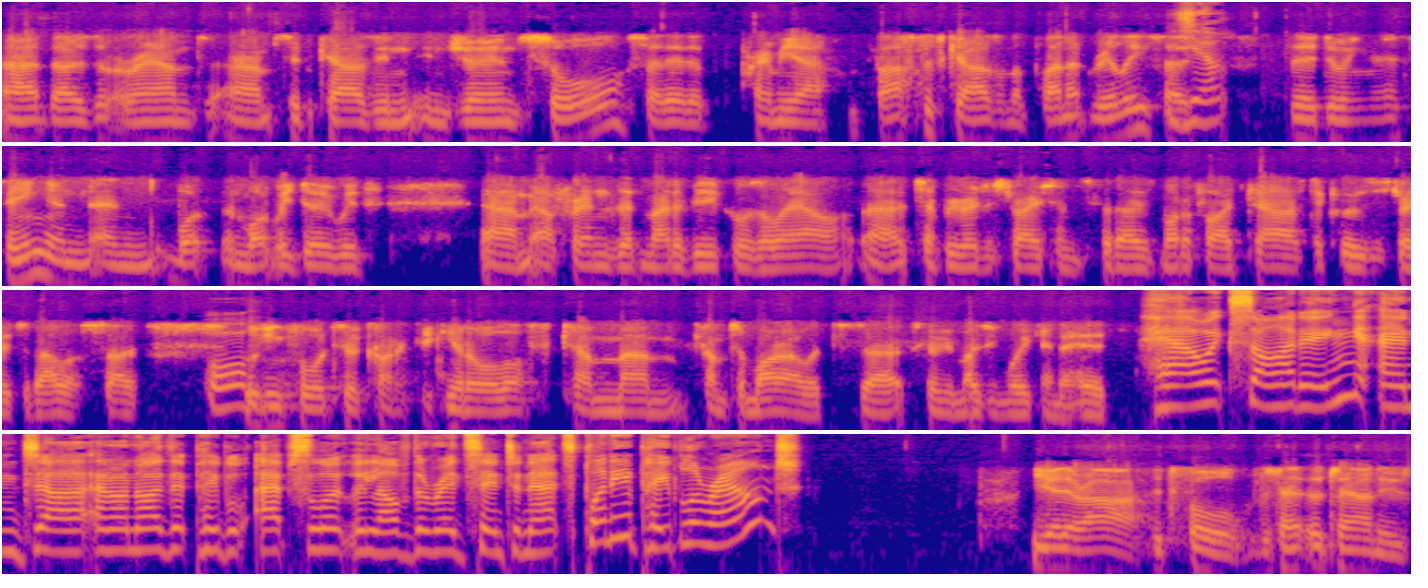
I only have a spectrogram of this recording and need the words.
uh, those that were around um, supercars in, in June saw. So they're the premier fastest cars on the planet, really. So yep. they're doing their thing, and, and what and what we do with um, our friends at Motor Vehicles allow uh, temporary registrations for those modified cars to cruise the streets of Alice. So, oh. looking forward to kind of kicking it all off come um, come tomorrow. It's uh, it's going to be an amazing weekend ahead. How exciting! And uh, and I know that people absolutely love the Red Centre Nats. Plenty of people around. Yeah, there are. It's full. The, the town is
